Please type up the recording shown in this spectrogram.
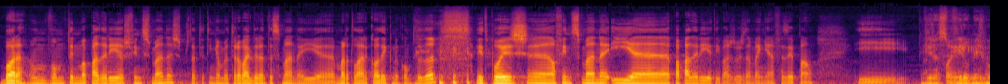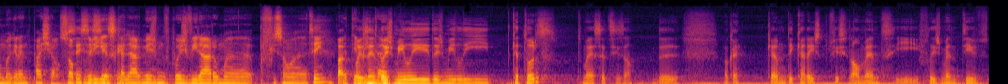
bora, vou meter numa padaria aos fins de semana, portanto eu tinha o meu trabalho durante a semana, ia martelar código no computador e depois uh, ao fim de semana ia para a padaria, tipo às duas da manhã a fazer pão. E virou, foi... virou mesmo uma grande paixão. Só sim, poderia, sim, sim, se calhar, mesmo depois virar uma profissão a. Sim, pá, a depois em 2000 e 2014 tomei essa decisão de ok, quero me dedicar a isto profissionalmente e felizmente tive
